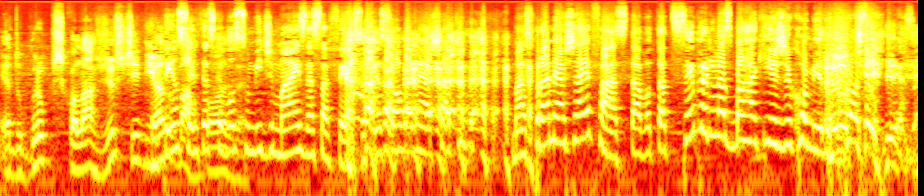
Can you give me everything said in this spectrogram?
é do grupo escolar Justiniano Eu tenho certeza que eu vou Barbosa. sumir demais nessa festa. O pessoal vai me achar que. Mas pra me achar é fácil, tá? Vou estar sempre ali nas barraquinhas de comida. com Ok. certeza.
